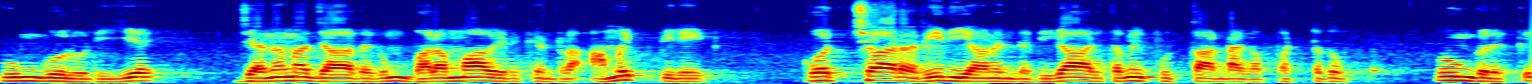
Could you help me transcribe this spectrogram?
உங்களுடைய ஜனன ஜாதகம் பலமாக இருக்கின்ற அமைப்பிலே கோச்சார ரீதியான இந்த விகாரி தமிழ் புத்தாண்டாகப்பட்டதும் உங்களுக்கு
